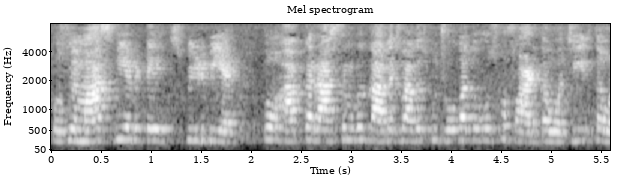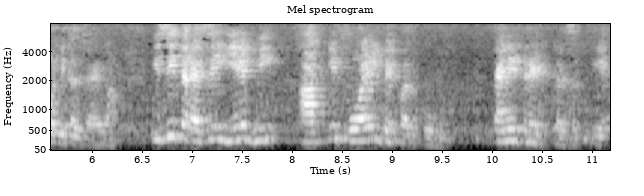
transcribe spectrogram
तो उसमें मास भी है बेटे, स्पीड भी है। तो आपका रास्ते में कोई कागज़ वागज कुछ होगा तो वो उसको फाड़ता हुआ, चीरता हुआ निकल जाएगा। इसी तरह से ये भी आपके फॉइल पेपर को पेनिट्रेट कर सकती है।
